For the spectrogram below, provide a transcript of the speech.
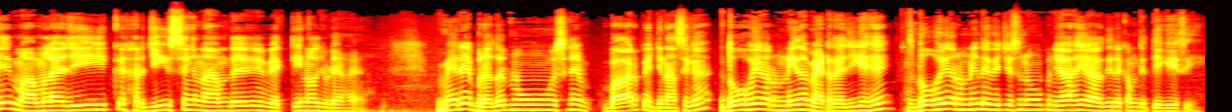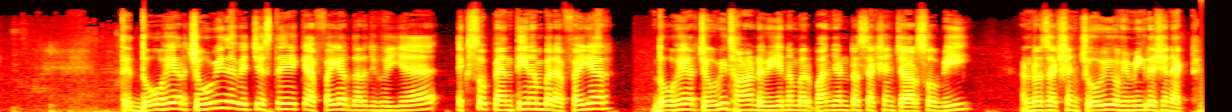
ਇਹ ਮਾਮਲਾ ਹੈ ਜੀ, ਇੱਕ ਹਰਜੀਤ ਸਿੰਘ ਨਾਮ ਦੇ ਵਿਅਕਤੀ ਨਾਲ ਜੁੜਿਆ ਹੋਇਆ। ਹੈ। ਮੇਰੇ ਬ੍ਰਦਰ ਨੂੰ ਇਸਨੇ ਬਾਹਰ ਭੇਜਣਾ ਸੀਗਾ। 2019 ਦਾ ਮੈਟਰ ਹੈ ਜੀ ਇਹ। 2019 ਦੇ ਵਿੱਚ ਇਸ ਨੂੰ 50000 ਦੀ ਰਕਮ ਦਿੱਤੀ ਗਈ ਸੀ। ਤੇ 2024 ਦੇ ਵਿੱਚ ਇਸ ਤੇ ਇੱਕ ਐਫ ਆਈ ਆਰ ਦਰਜ ਹੋਈ ਹੈ। 135 ਨੰਬਰ ਐਫ ਆਈ ਆਰ 2024 ਥਾਣਾ division number 5 under section 420 under section 24 of immigration act.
